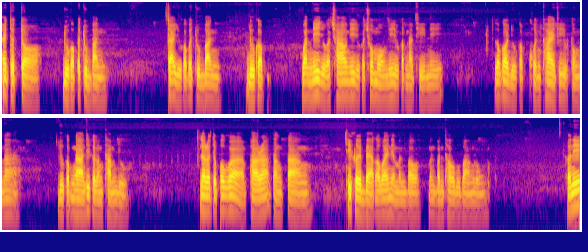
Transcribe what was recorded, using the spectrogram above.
ให้จดจ่ออยู่กับปัจจุบัน ใจอยู่กับปัจจุบัน อยู่กับวันนี้อยู่กับเช้านี้อยู่กับชั่วโมงนี้อยู่กับนาทีนี้ แล้วก็อยู่กับคนไข้ที่อยู่ตรงหน้า อยู่กับงานที่กำลังทำอยู่ แล้วเราจะพบว่าภาระต่างๆที่เคยแบกเอาไว้เนี่ยมันเบา มันบรรเทาเบาบางลง คราวนี้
